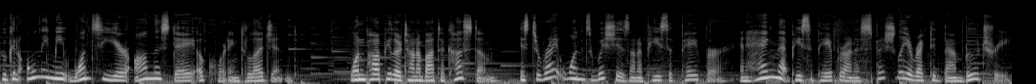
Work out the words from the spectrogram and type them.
who can only meet once a year on this day according to legend. One popular Tanabata custom is to write one's wishes on a piece of paper and hang that piece of paper on a specially erected bamboo tree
